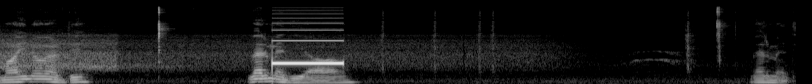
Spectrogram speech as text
Maino verdi. Cık. Vermedi ya. Vermedi.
